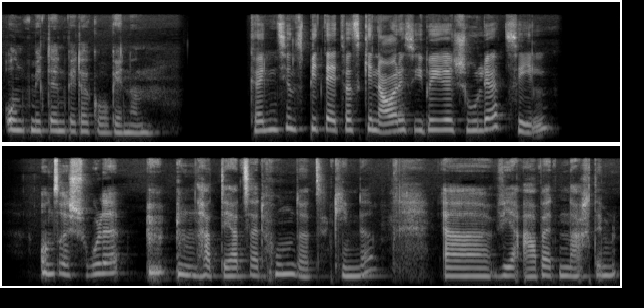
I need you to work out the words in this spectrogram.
und mit den Pädagoginnen. Könnten Sie uns bitte etwas genaueres über Ihre Schule erzählen? Unsere Schule hat derzeit 100 Kinder. Äh, wir arbeiten nach dem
